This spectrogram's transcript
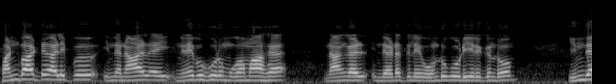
பண்பாட்டு அளிப்பு இந்த நாளை நினைவுகூரும் முகமாக நாங்கள் இந்த இடத்திலே ஒன்று கூடியிருக்கின்றோம். இந்த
